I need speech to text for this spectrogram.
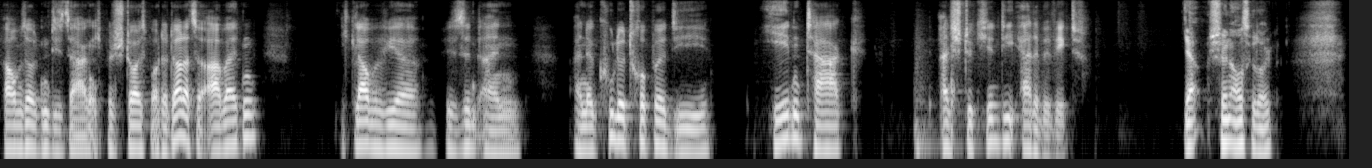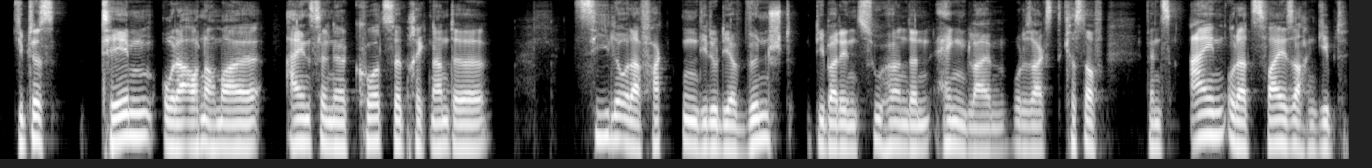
warum sollten die sagen, ich bin stolz, bei Dörner zu arbeiten? Ich glaube, wir, wir sind ein, eine coole Truppe, die jeden Tag ein Stückchen die Erde bewegt. Ja, schön ausgedrückt. Gibt es Themen oder auch nochmal einzelne kurze, prägnante Ziele oder Fakten, die du dir wünschst, die bei den Zuhörenden hängen bleiben, wo du sagst, Christoph, wenn es ein oder zwei Sachen gibt,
